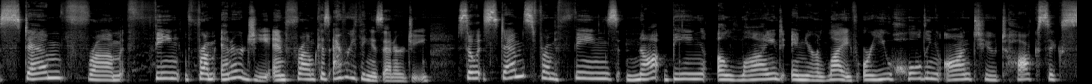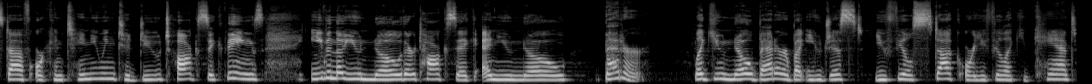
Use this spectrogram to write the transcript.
stem from thing from energy and from because everything is energy. So it stems from things not being aligned in your life or you holding on to toxic stuff or continuing to do toxic things even though you know they're toxic and you know better. Like you know better, but you just you feel stuck or you feel like you can't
